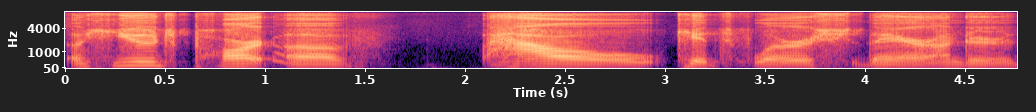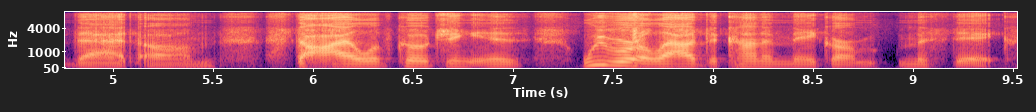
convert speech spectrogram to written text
a huge part of how kids flourish there under that um, style of coaching is we were allowed to kind of make our mistakes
